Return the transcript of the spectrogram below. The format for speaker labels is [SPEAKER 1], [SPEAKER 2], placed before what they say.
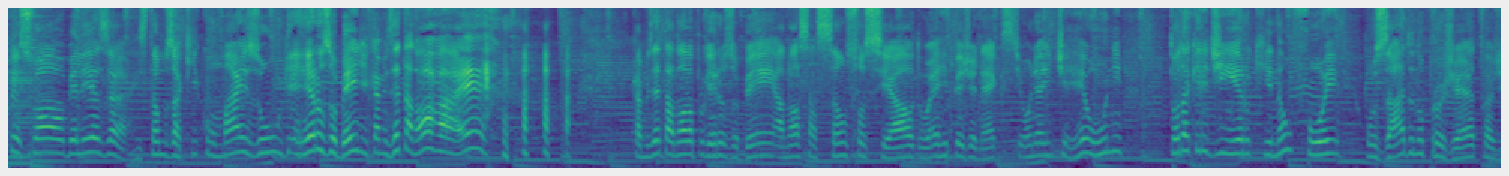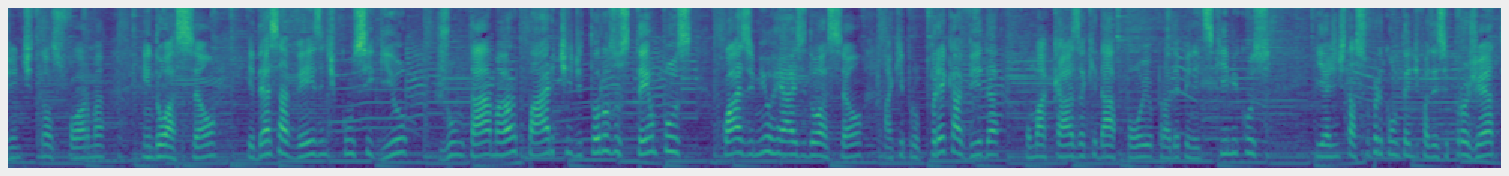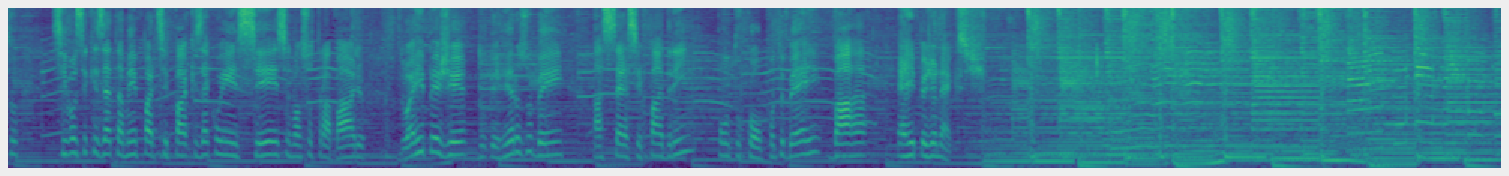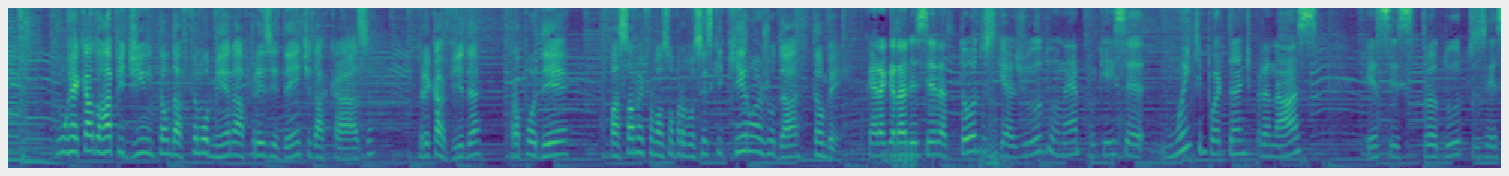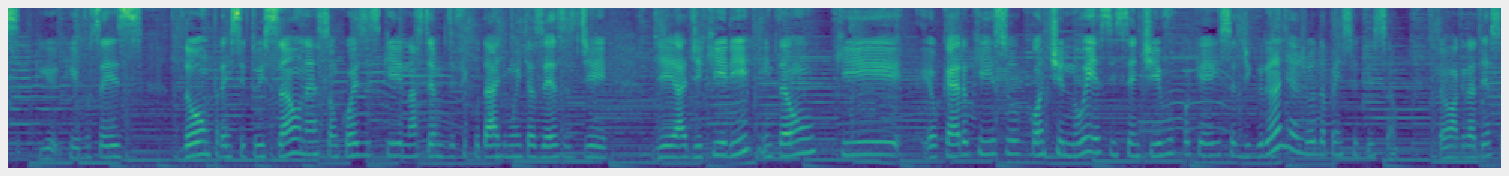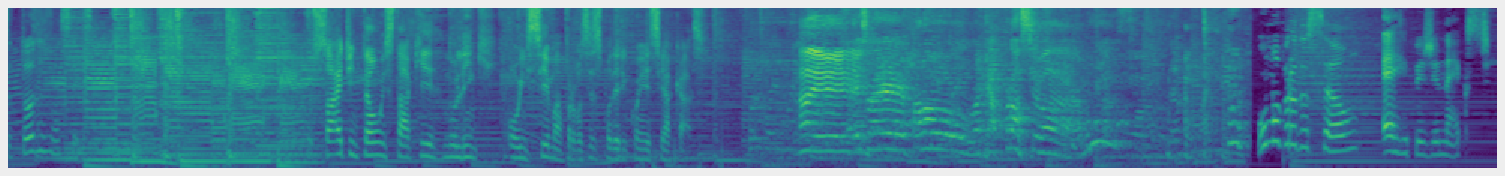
[SPEAKER 1] pessoal, beleza? Estamos aqui com mais um Guerreiros do Bem de camiseta nova, é? camiseta nova pro Guerreiros do Bem, a nossa ação social do RPG Next, onde a gente reúne todo aquele dinheiro que não foi usado no projeto, a gente transforma em doação e dessa vez a gente conseguiu juntar a maior parte de todos os tempos quase mil reais de doação aqui para o Precavida, uma casa que dá apoio para dependentes químicos e a gente está super contente de fazer esse projeto. Se você quiser também participar, quiser conhecer esse nosso trabalho do RPG, do Guerreiros do Bem, acesse padrim.com.br barra rpgnext. Um recado rapidinho então da Filomena, a presidente da casa, precavida, para poder passar uma informação para vocês que queiram ajudar também.
[SPEAKER 2] Quero agradecer a todos que ajudam, né? Porque isso é muito importante para nós, esses produtos esse, que, que vocês doam para a instituição, né? São coisas que nós temos dificuldade muitas vezes de, de adquirir, então que eu quero que isso continue esse incentivo, porque isso é de grande ajuda para a instituição. Então eu agradeço a todos vocês.
[SPEAKER 1] O site então está aqui no link ou em cima para vocês poderem conhecer a casa.
[SPEAKER 3] Aê! É isso aí, falou! Até a próxima! Uh!
[SPEAKER 4] Uma produção RPG Next.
